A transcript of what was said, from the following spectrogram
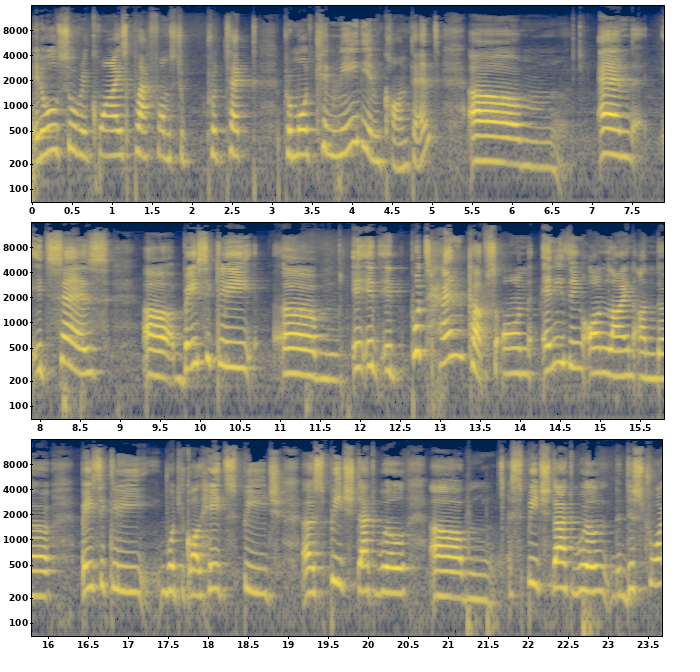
It also requires platforms to protect, promote Canadian content. Um, and it says uh, basically um, it, it, it puts handcuffs on anything online under basically what you call hate speech, uh, speech that will um, speech that will destroy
